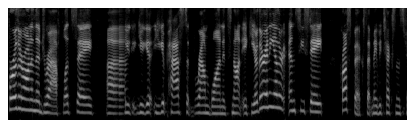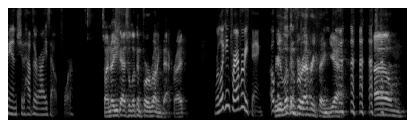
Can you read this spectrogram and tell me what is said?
further on in the draft? Let's say uh, you you get you get past round one. It's not icky. Are there any other NC State prospects that maybe Texans fans should have their eyes out for? So I know you guys are looking for a running back, right? We're looking for everything. Open We're looking for everything. Yeah. um,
